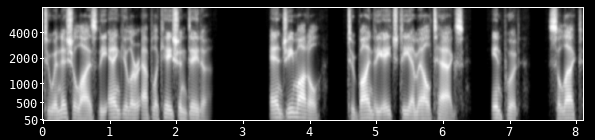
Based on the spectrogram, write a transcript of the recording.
to initialize the Angular application data. ngModel, to bind the HTML tags, input, select,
